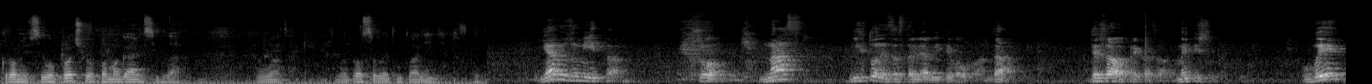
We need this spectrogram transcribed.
кроме всего прочего, помогаем всегда. Вот. Вопросов в этом плане нет. Я розумію так, що нас ніхто не заставляв йти в Афган. Да. Держава приказала, ми пішли. Ви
